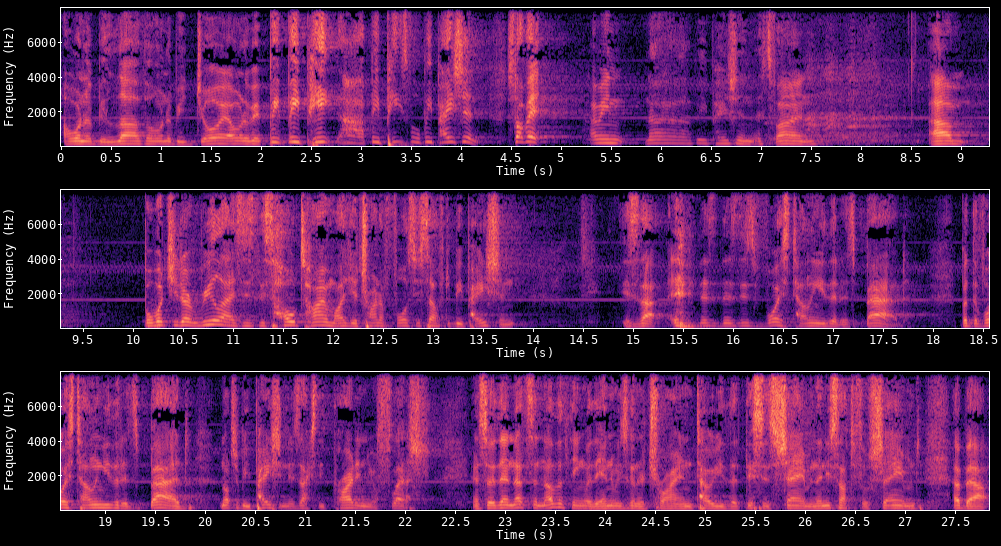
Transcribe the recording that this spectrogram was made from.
I want to be love. I want to be joy. I want to be, be, be, ah, be peaceful, be patient. Stop it. I mean, no, be patient. It's fine. Um, but what you don't realize is this whole time while you're trying to force yourself to be patient, is that there's, there's this voice telling you that it's bad. But the voice telling you that it's bad not to be patient is actually pride in your flesh. And so then that's another thing where the enemy's going to try and tell you that this is shame. And then you start to feel shamed about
